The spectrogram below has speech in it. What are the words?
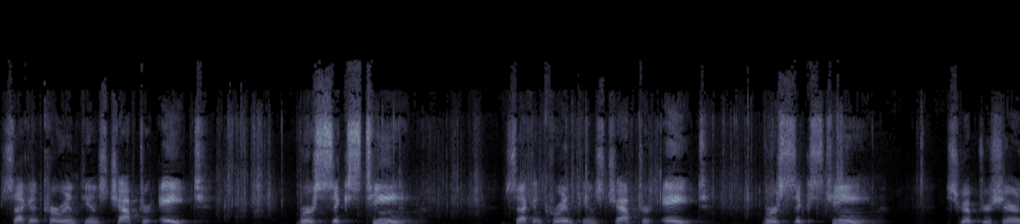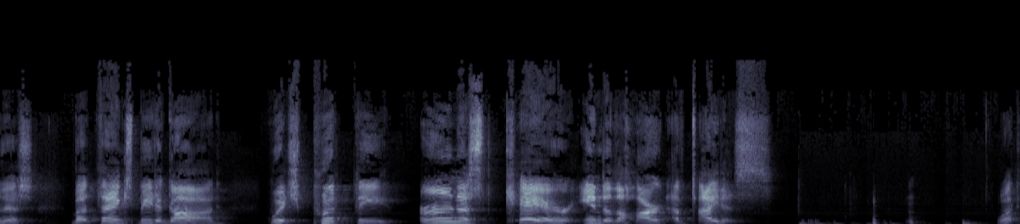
Second Corinthians chapter 8, verse 16. 2 Corinthians chapter 8, verse 16. Scriptures share this. But thanks be to God which put the earnest care into the heart of Titus. what?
